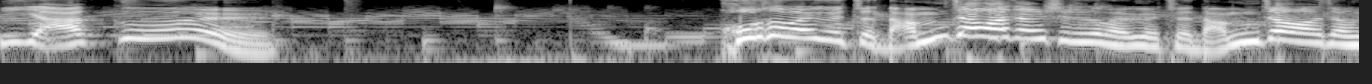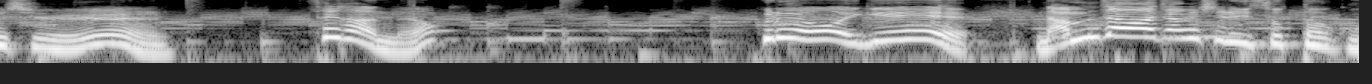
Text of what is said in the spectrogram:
이 약을 거기서 발견했죠. 남자 화장실에서 발견했죠. 남자 화장실. 생각 안 나요? 그래요. 이게 남자 화장실에 있었다고.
